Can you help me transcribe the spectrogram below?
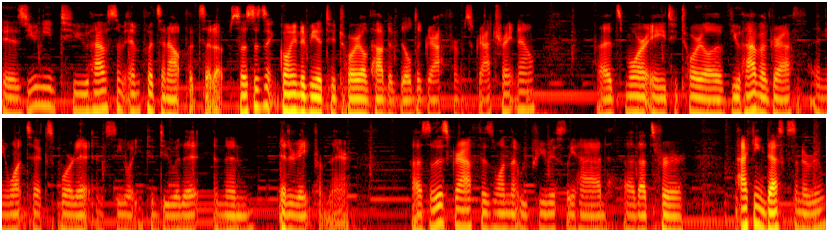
is you need to have some inputs and outputs set up. So this isn't going to be a tutorial of how to build a graph from scratch right now. Uh, it's more a tutorial of you have a graph and you want to export it and see what you could do with it and then iterate from there. Uh, so this graph is one that we previously had. Uh, that's for packing desks in a room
